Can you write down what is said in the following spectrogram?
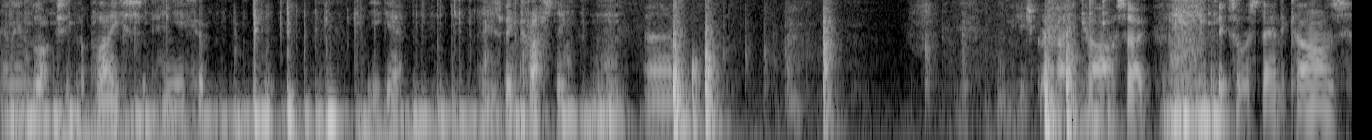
and then locks into place and you could you get it's a bit crusty um, let me just grab a car so fits all the standard cars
